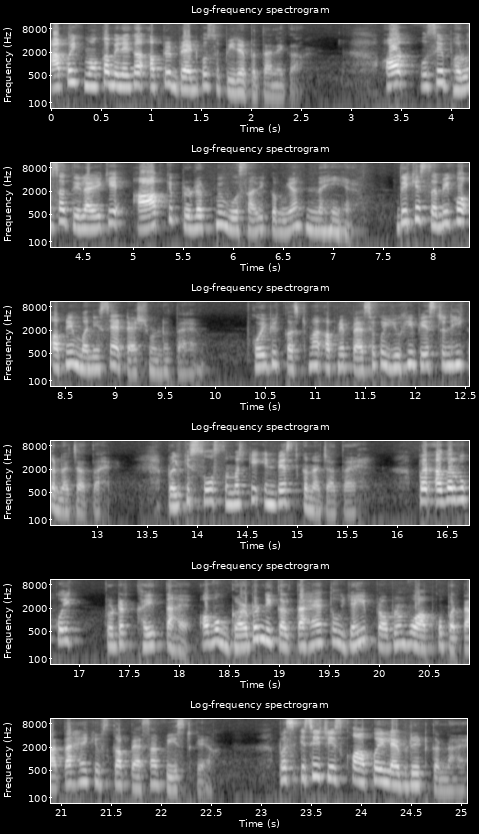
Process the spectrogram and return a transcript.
आपको एक मौका मिलेगा अपने ब्रांड को सुपीरियर बताने का। और उसे भरोसा दिलाइए कि आपके प्रोडक्ट में वो सारी कमियाँ नहीं हैं। देखिए, सभी को अपने मनी से अटैचमेंट होता है। कोई भी कस्टमर अपने पैसे को यूँ ही वेस्ट नहीं करना चाहता है, बल्कि सोच समझ के इन्वेस्ट करना चाहता है। पर अगर वो कोई प्रोडक्ट खरीदता है और वो गड़बड़ निकलता है तो यही प्रॉब्लम वो आपको बताता है कि उसका पैसा वेस्ट गया। बस इसी चीज़ को आपको एलेबरेट करना है।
